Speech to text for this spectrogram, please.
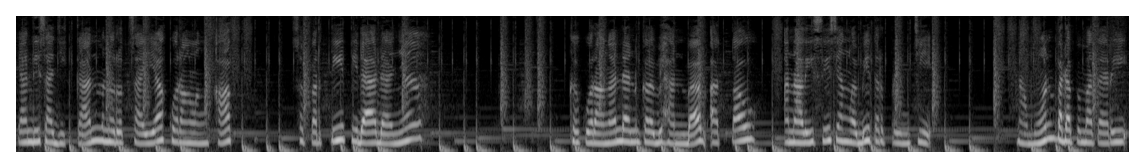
yang disajikan menurut saya kurang lengkap seperti tidak adanya kekurangan dan kelebihan bab atau analisis yang lebih terperinci. Namun pada pemateri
